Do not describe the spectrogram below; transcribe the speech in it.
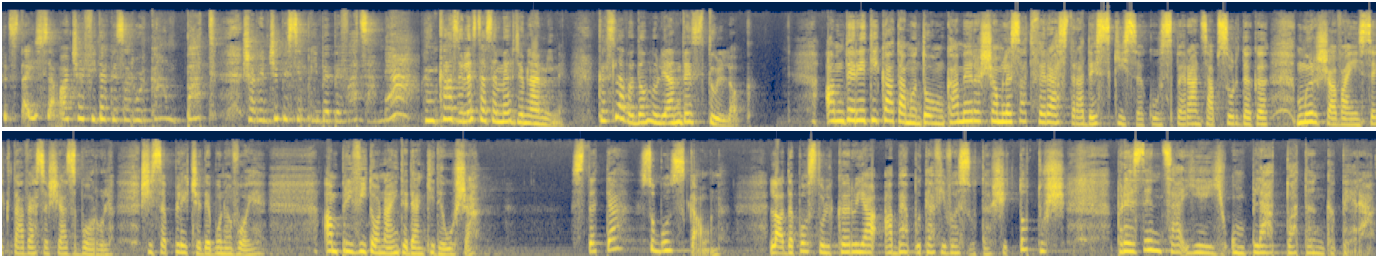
îți dai seama ce-ar fi dacă s-ar urca în pat și ar începe să se plimbe pe fața mea? În cazul ăsta să mergem la mine, că slavă Domnului am destul loc. Am dereticat amândouă în cameră și am lăsat fereastra deschisă cu speranța absurdă că mârșava insect avea să-și ia zborul și să plece de bunăvoie. Am privit-o înainte de a închide ușa. Stătea sub un scaun, la adăpostul căruia abia putea fi văzută și totuși prezența ei umplea toată încăperea.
